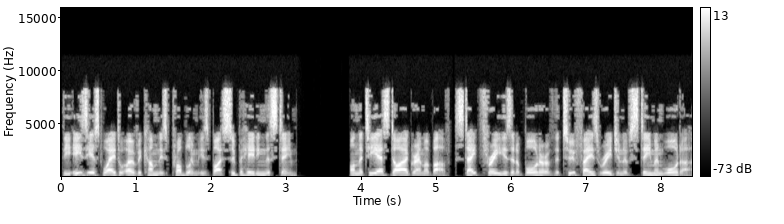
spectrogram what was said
The easiest way to overcome this problem is by superheating the steam. On the TS diagram above, state 3 is at a border of the two-phase region of steam and water,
